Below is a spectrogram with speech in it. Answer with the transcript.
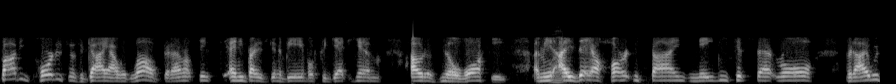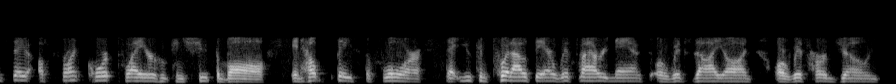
Bobby Portis is a guy I would love, but I don't think anybody's going to be able to get him out of Milwaukee. I mean, Isaiah Hartenstein maybe fits that role, but I would say a front court player who can shoot the ball and help space the floor that you can put out there with Larry Nance or with Zion or with Herb Jones,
